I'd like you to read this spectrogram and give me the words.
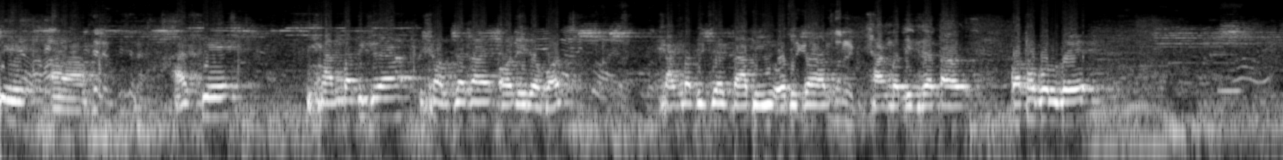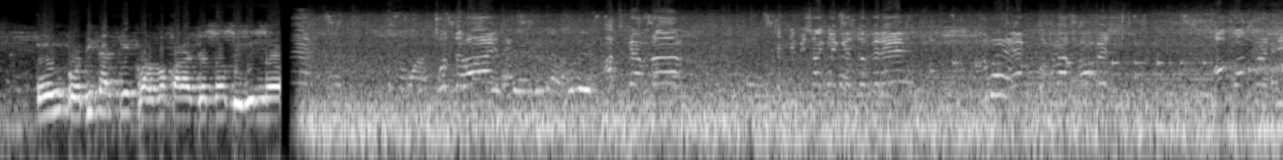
যে আজকে সাংবাদিকরা সব জায়গায় অনিরাপদ। সাংবাদিকদের দাবি অধিকার সাংবাদিকরা তার কথা বলবে। এই অধিকারকে কর্ম করার জন্য বিভিন্ন আজকে আমরা একটি বিষয়কে কেন্দ্র করে আহ্বান করেছি,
